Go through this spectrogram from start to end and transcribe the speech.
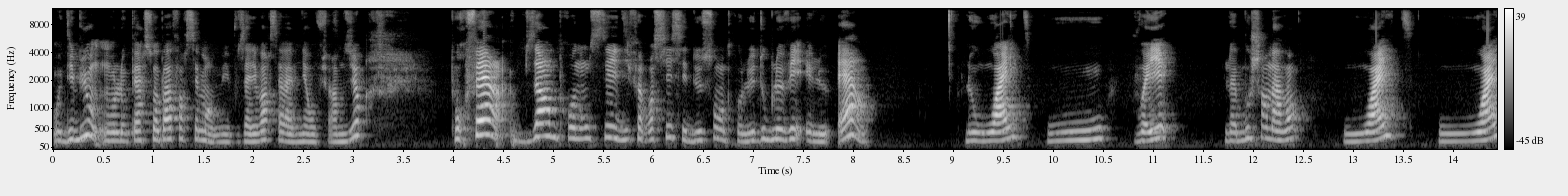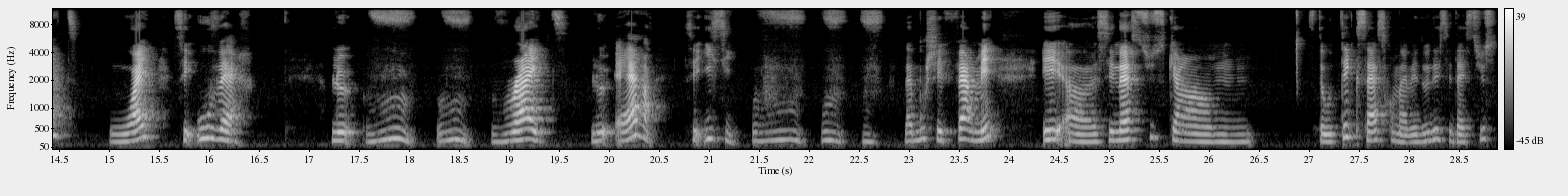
au début, on ne le perçoit pas forcément. Mais vous allez voir, ça va venir au fur et à mesure. Pour faire bien prononcer et différencier ces deux sons entre le W et le R, le white, vous voyez la bouche en avant, white, white, white, c'est ouvert. Le v, v, right, le R, c'est ici. La bouche est fermée. Et euh, c'est une astuce qu'un. C'était au Texas qu'on m'avait donné cette astuce.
